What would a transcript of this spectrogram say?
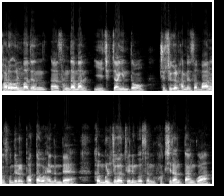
바로 얼마 전 어, 상담한 이 직장인도 주식을 하면서 많은 손해를 봤다고 했는데 건물주가 되는 것은 확실한 땅과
